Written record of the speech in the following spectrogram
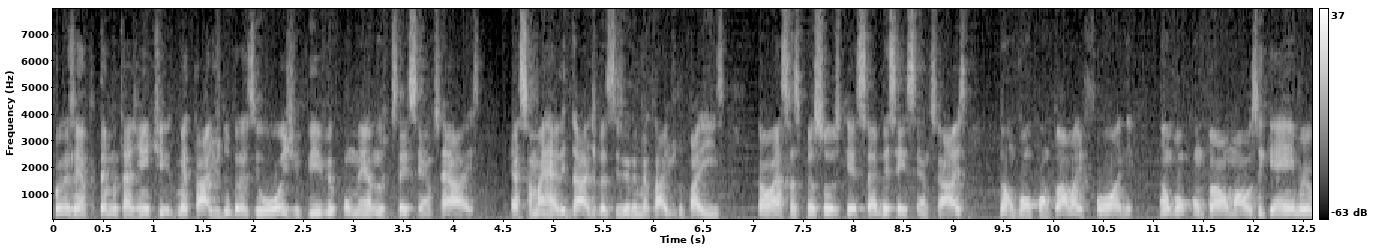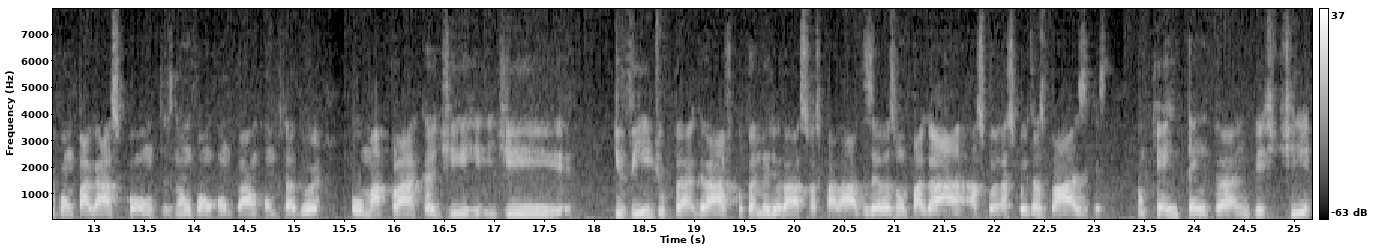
Por exemplo, tem muita gente, metade do Brasil hoje vive com menos de 600 reais. Essa é uma realidade brasileira, metade do país. Então, essas pessoas que recebem 600 reais não vão comprar um iPhone, não vão comprar um mouse gamer, vão pagar as contas, não vão comprar um computador ou uma placa de, de, de vídeo para gráfico para melhorar suas paradas, elas vão pagar as, as coisas básicas. Então, quem tenta investir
